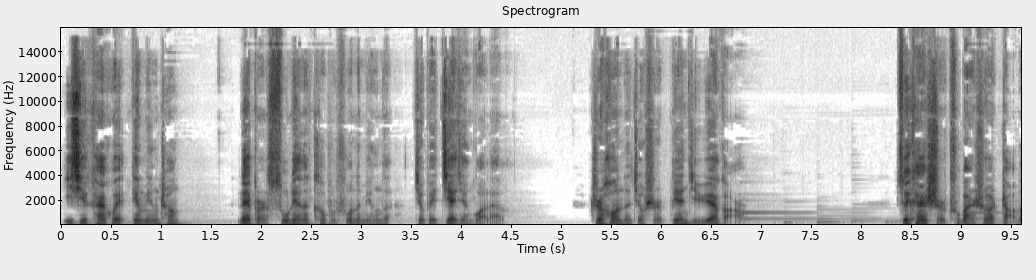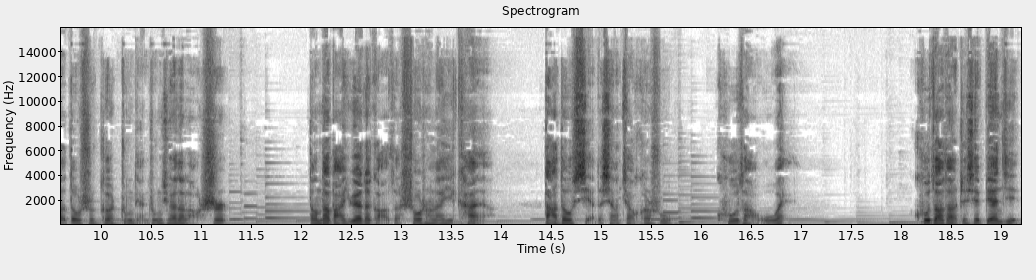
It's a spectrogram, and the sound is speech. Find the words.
一起开会定名称，那本苏联的科普书的名字就被借鉴过来了。之后呢，就是编辑约稿。最开始出版社找的都是各重点中学的老师。等到把约的稿子收上来一看呀，大都写的像教科书，枯燥无味，枯燥到这些编辑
